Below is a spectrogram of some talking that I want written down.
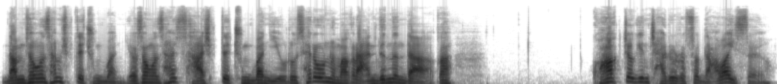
남성은 30대 중반, 여성은 40대 중반 이후로 새로운 음악을 안 듣는다가 과학적인 자료로서 나와 있어요.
